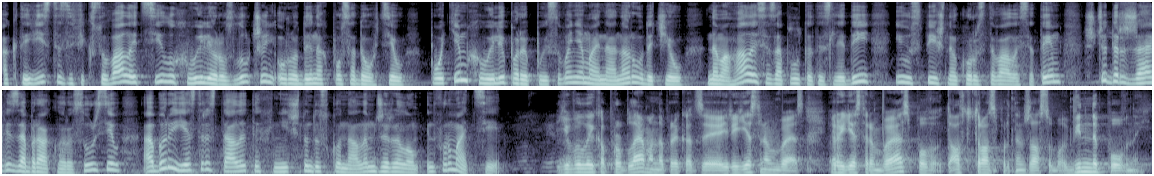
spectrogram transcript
активісти зафіксували цілу хвилю розлучень у родинах посадовців, потім хвилю переписування майна на родичів, намагалися заплутати сліди і успішно користувалися тим, що державі забракло ресурсів, аби реєстри стали технічно досконалим джерелом інформації. Є велика проблема, наприклад, з реєстром МВС. Реєстр МВС по автотранспортним засобам він не повний.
